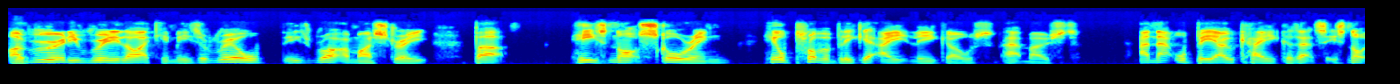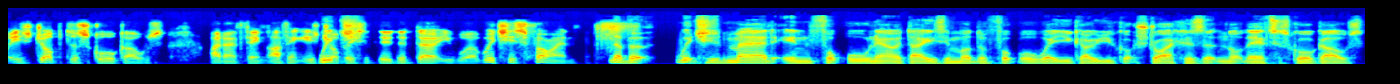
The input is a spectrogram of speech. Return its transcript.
I really, really like him. He's a real, he's right on my street, but he's not scoring. He'll probably get eight league goals at most. And that will be okay because that's it's not his job to score goals. I don't think. I think his job is to do the dirty work, which is fine. No, but which is mad in football nowadays, in modern football, where you go, you've got strikers that are not there to score goals.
